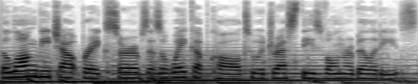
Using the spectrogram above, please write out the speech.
The Long Beach outbreak serves as a wake-up call to address these vulnerabilities.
